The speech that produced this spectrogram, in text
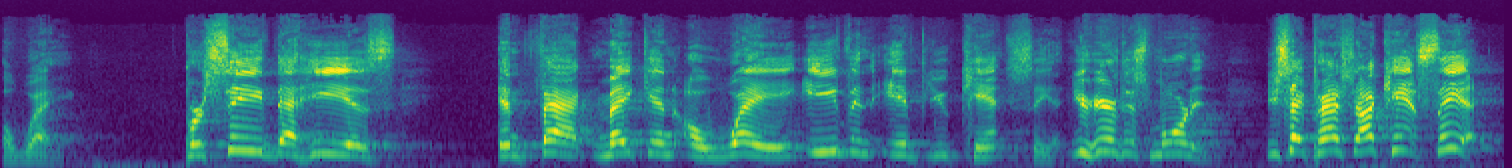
a way. Perceive that he is, in fact, making a way even if you can't see it. You're here this morning. You say, Pastor, I can't see it.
